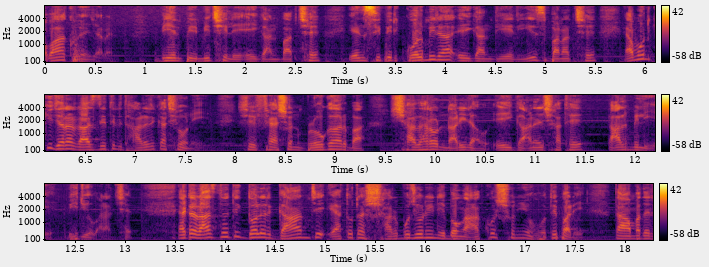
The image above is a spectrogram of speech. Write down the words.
অবাক হয়ে যাবেন। বিএনপির মিছিলে এই গান বাজছে, এনসিপির কর্মীরা এই গান দিয়ে রিলস বানাচ্ছে, এমনকি যারা রাজনীতির ধারের কাছেও নেই, সে ফ্যাশন ব্লগার বা সাধারণ নারীরাও এই গানের সাথে তাল মিলিয়ে ভিডিও বানাচ্ছেন। একটা রাজনৈতিক দলের গান যে এতটা সার্বজনীন এবং আকর্ষণীয় হতে পারে, তা আমাদের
